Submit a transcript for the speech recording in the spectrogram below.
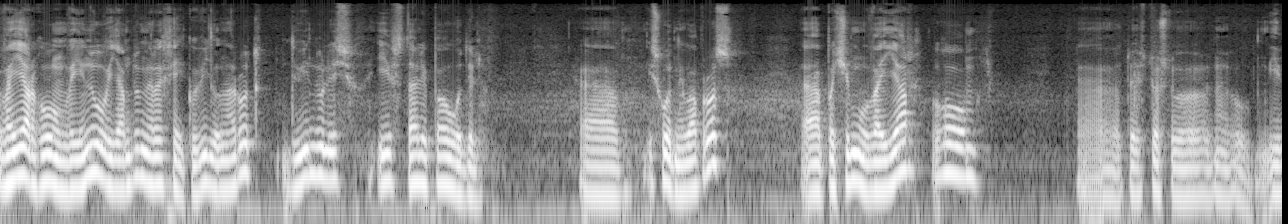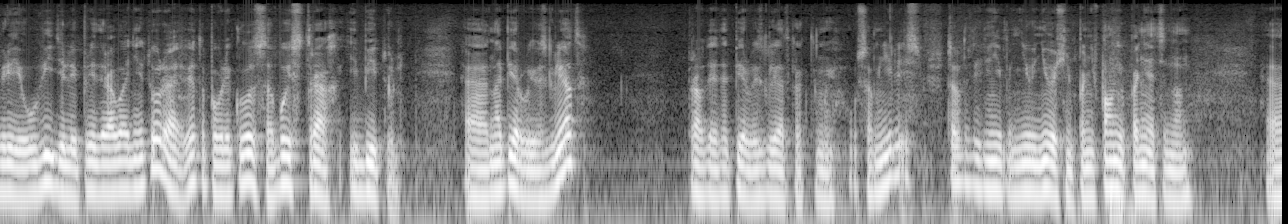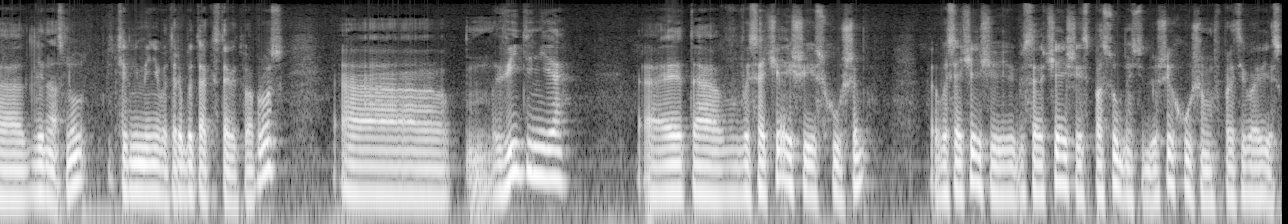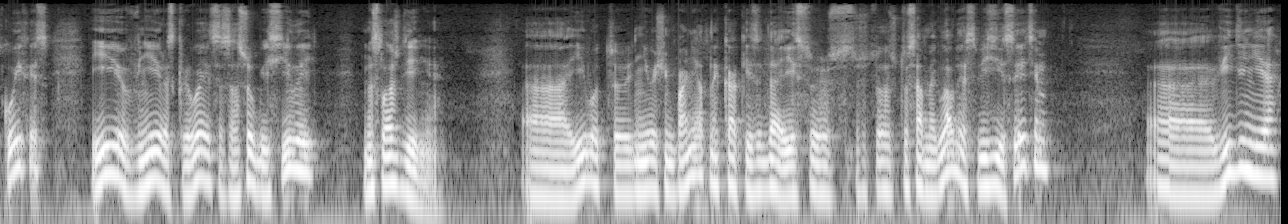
Ваяр Гоум Вейну, Ямду Мирахейк. Увидел народ, двинулись и встали поодаль. Э, исходный вопрос. Э, почему Ваяр Гоум? Э, то есть то, что ну, евреи увидели при даровании Тора, это повлекло за собой страх и битуль. На первый взгляд, правда, этот первый взгляд как-то мы усомнились, что не, не, не очень, не вполне понятен он для нас. Ну, тем не менее, вот Рыбы так ставит вопрос – видение э, – это высочайшие из хушим, высочайшие, высочайшие способности души хушим в противовес койхес, и в ней раскрывается с особой силой наслаждение. Э, и вот не очень понятно, как из да, и что, что самое главное, в связи с этим видение,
